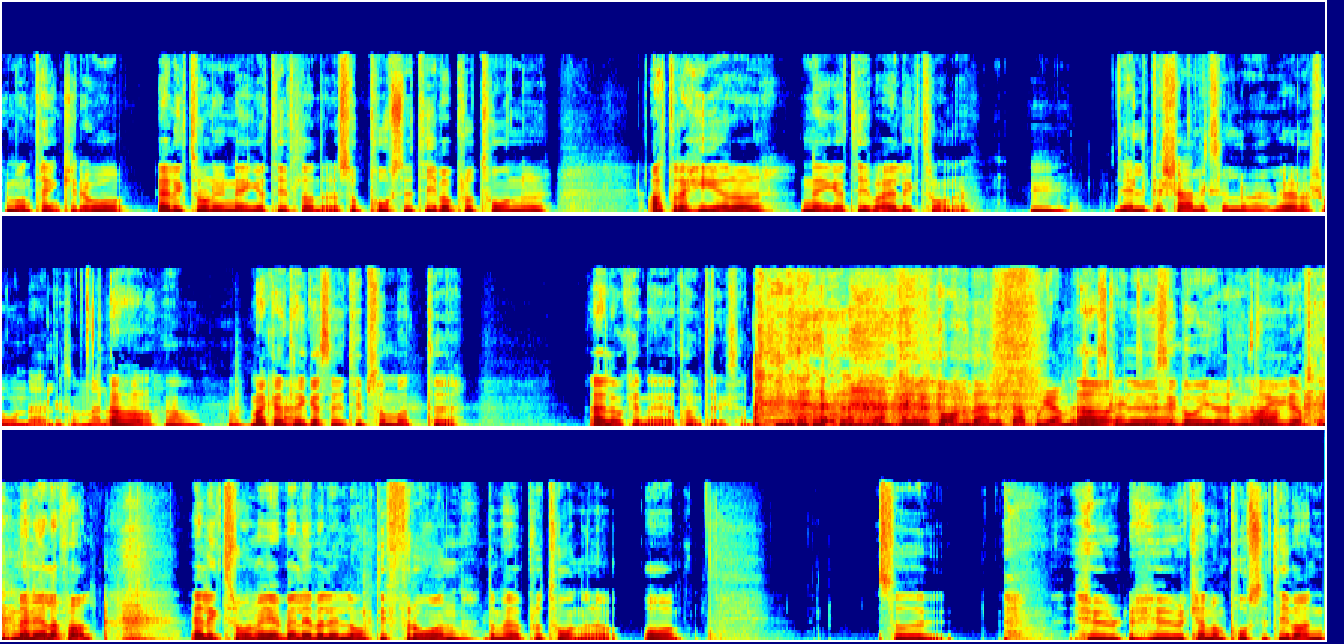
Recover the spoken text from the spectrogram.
hur man tänker det. Och elektroner är negativt laddade, så positiva protoner attraherar negativa elektroner. Mm. Det är lite kärleksrelation där. Liksom, mellan. Ja. Man kan tänka sig typ som att eh, eller okej, nej jag tar inte det exemplet. Det är barnvänligt det här programmet. Ja, vi ska nu inte... vi ska gå vidare till den starka Ja. kraften. Men i alla fall, elektroner är väldigt, väldigt långt ifrån de här protonerna. Och så hur, hur kan de positiva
